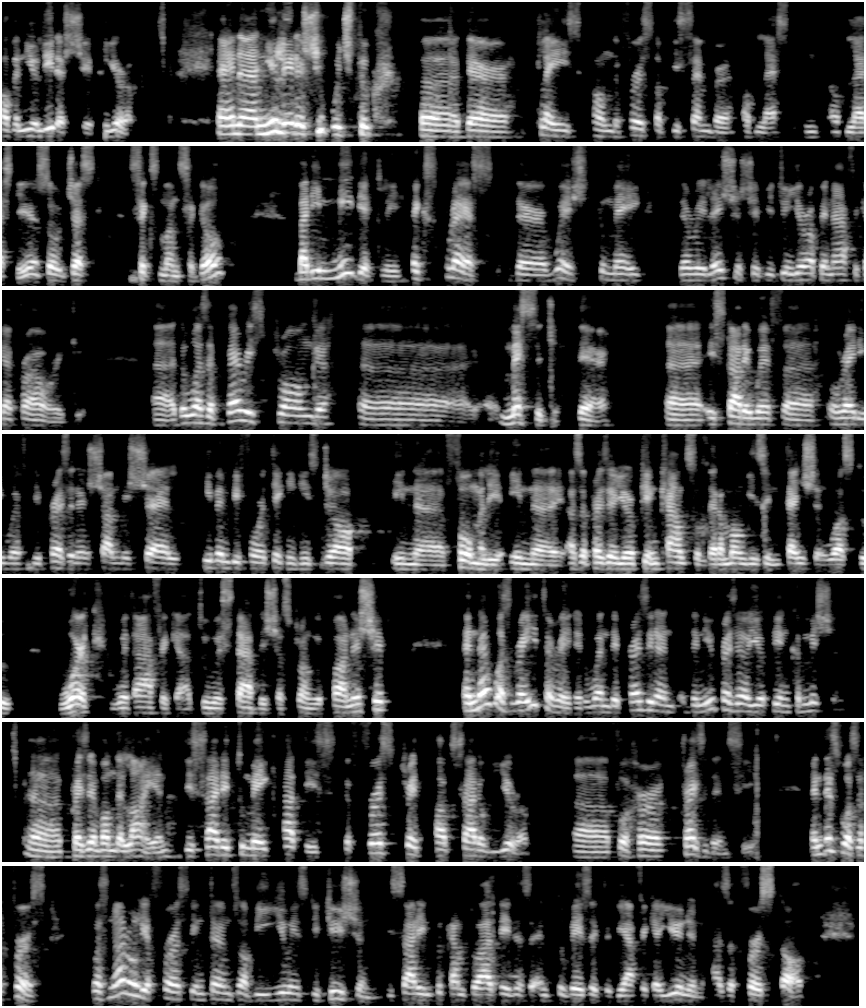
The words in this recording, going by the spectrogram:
of a new leadership in Europe. And a new leadership which took uh, their place on the 1st of December of last, of last year, so just six months ago, but immediately expressed their wish to make the relationship between Europe and Africa a priority. Uh, there was a very strong uh, message there. Uh, it started with uh, already with the President Charles Michel, even before taking his job in uh, formally in uh, as a president of the European Council that among his intention was to work with Africa to establish a stronger partnership. And that was reiterated when the president, the new president of the European Commission, uh, President von der Leyen, decided to make Addis the first trip outside of Europe uh, for her presidency. And this was a first was not only a first in terms of the EU institution deciding to come to Addis and to visit the Africa Union as a first stop,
